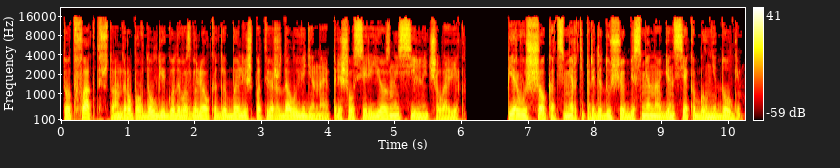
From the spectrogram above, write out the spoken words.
Тот факт, что Андропов долгие годы возглавлял КГБ, лишь подтверждал увиденное. Пришел серьезный, сильный человек. Первый шок от смерти предыдущего бессменного генсека был недолгим.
